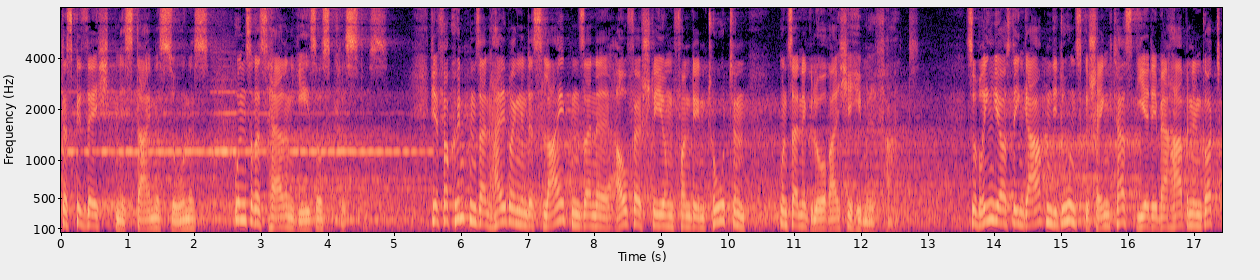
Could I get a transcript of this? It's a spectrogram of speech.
das Gedächtnis deines Sohnes, unseres Herrn Jesus Christus wir verkünden sein heilbringendes Leiden, seine Auferstehung von den Toten und seine glorreiche Himmelfahrt. So bringen wir aus den Gaben, die du uns geschenkt hast, dir, dem erhabenen Gott,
